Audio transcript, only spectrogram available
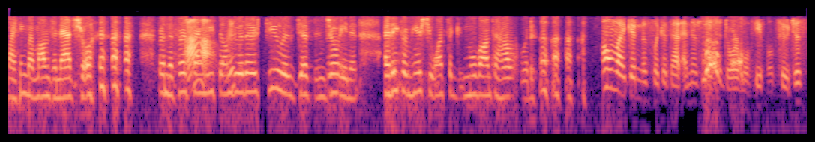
I think my mom's a natural. from the first ah, time we filmed really? with her, she was just enjoying it. I think from here she wants to move on to Hollywood. oh my goodness, look at that! And they're such adorable people too. Just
